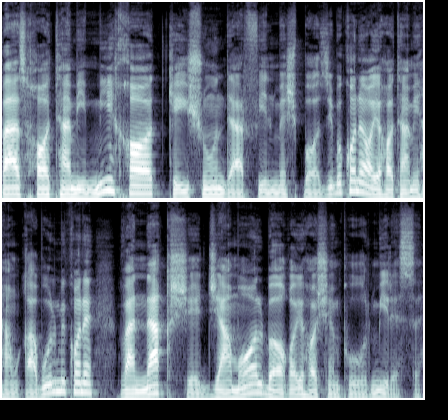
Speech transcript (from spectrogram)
و از حاتمی می‌خواد که ایشون در فیلمش بازی بکنه. آقای حاتمی هم قبول می‌کنه و نقش جمال به آقای هاشمپور می‌رسه.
